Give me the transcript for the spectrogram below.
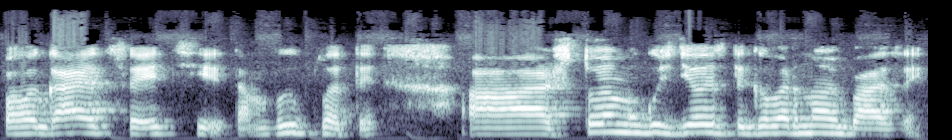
полагаются эти там выплаты? А что я могу сделать с договорной базой?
